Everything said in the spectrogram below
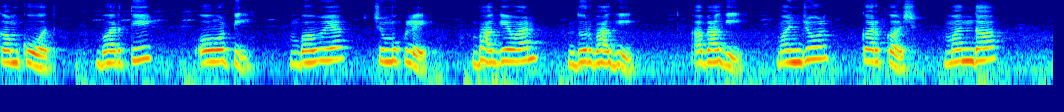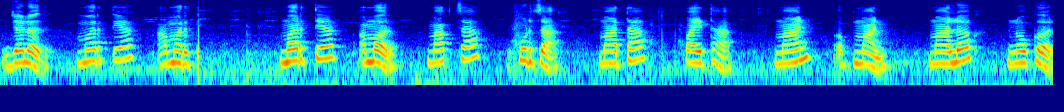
कमकुवत भरती ओहोटी भव्य चिमुकले भाग्यवान दुर्भागी अभागी मंजूळ कर्कश मंद जलद मर्त्य अमर्त्य मर्त्य अमर मागचा पुढचा माथा पायथा मान अपमान मालक नोकर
